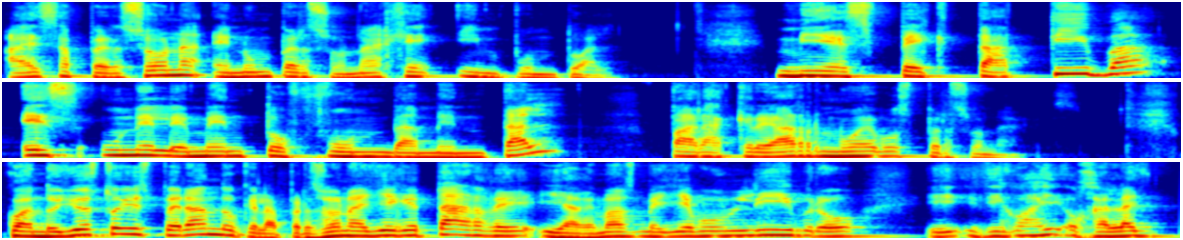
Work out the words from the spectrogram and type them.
a esa persona en un personaje impuntual. Mi expectativa es un elemento fundamental para crear nuevos personajes. Cuando yo estoy esperando que la persona llegue tarde y además me llevo un libro y, digo, ay, ojalá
